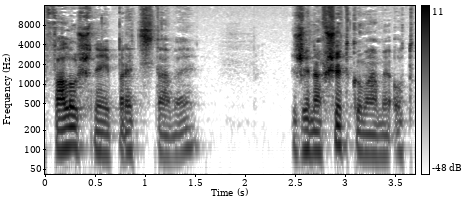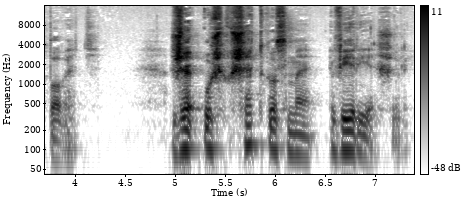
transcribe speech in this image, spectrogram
falošnej predstave, že na všetko máme odpoveď. Že už všetko sme vyriešili.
